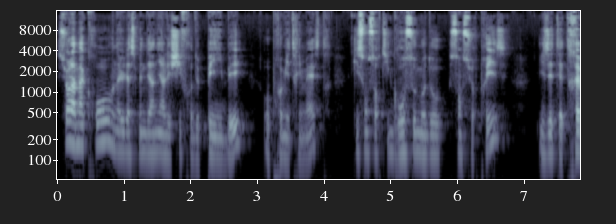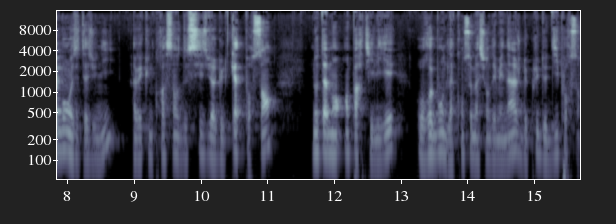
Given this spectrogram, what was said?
Sur la macro, on a eu la semaine dernière les chiffres de PIB au premier trimestre, qui sont sortis grosso modo sans surprise. Ils étaient très bons aux États-Unis, avec une croissance de 6,4%, notamment en partie lié au rebond de la consommation des ménages de plus de 10%.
